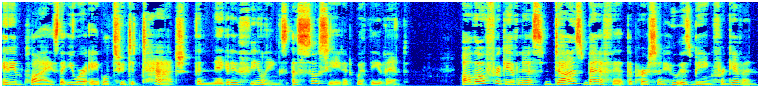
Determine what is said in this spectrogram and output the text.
it implies that you are able to detach the negative feelings associated with the event. Although forgiveness does benefit the person who is being forgiven,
